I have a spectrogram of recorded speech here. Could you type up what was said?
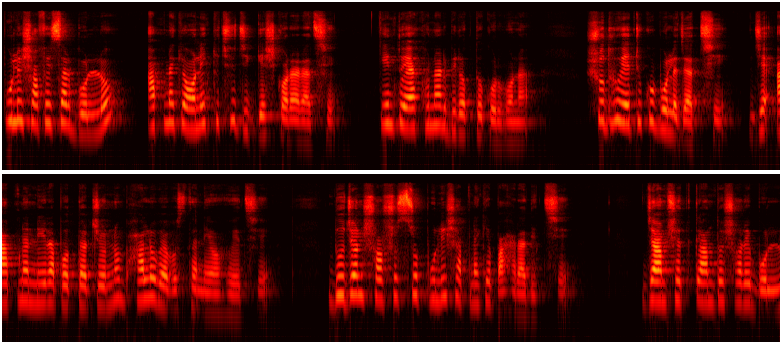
পুলিশ অফিসার বলল আপনাকে অনেক কিছু জিজ্ঞেস করার আছে, কিন্তু এখন আর বিরক্ত করব না। শুধু এটুকু বলে যাচ্ছি যে আপনার নিরাপত্তার জন্য ভালো ব্যবস্থা নেওয়া হয়েছে। দুজন সশস্ত্র পুলিশ আপনাকে পাহারা দিচ্ছে। জামশেদ ক্লান্ত স্বরে বলল,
